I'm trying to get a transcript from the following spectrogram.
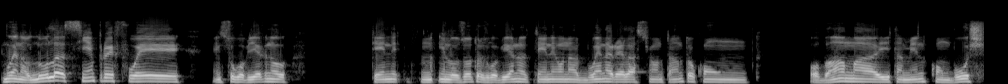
bueno, Lula siempre fue en su gobierno tiene, en los gobiernos tiene una buena relación tanto con Obama y también con Bush,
